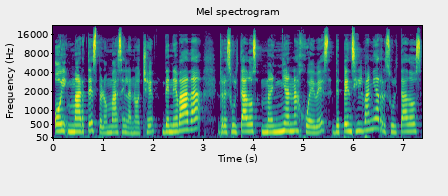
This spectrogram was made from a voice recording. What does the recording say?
hoy martes, pero más en la noche. De Nevada, resultados mañana jueves. De Pensilvania, resultados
